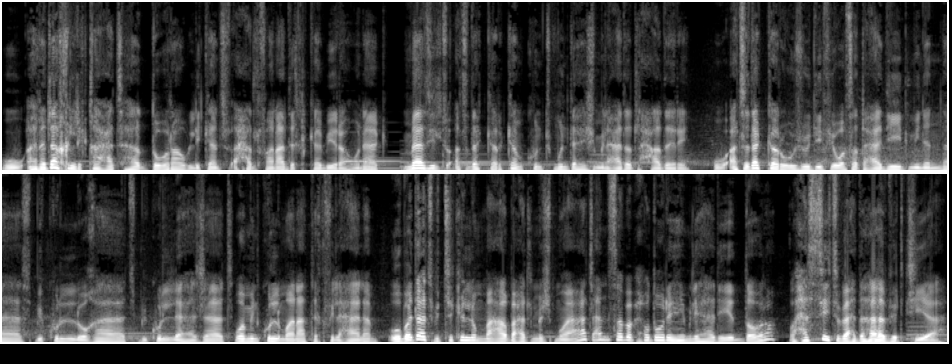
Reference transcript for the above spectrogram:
وأنا داخل لقاعة هذه الدورة واللي كانت في أحد الفنادق الكبيرة هناك ما زلت أتذكر كم كنت مندهش من عدد الحاضرين. وأتذكر وجودي في وسط عديد من الناس بكل اللغات بكل لهجات ومن كل مناطق في العالم. وبدأت بالتكلم مع بعض المجموعات عن سبب حضورهم لهذه الدورة وحسيت بعدها بارتياح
